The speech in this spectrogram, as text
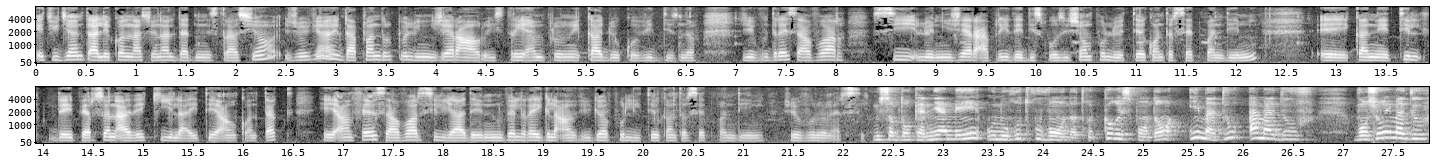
étudiante à l'École nationale d'administration. Je viens d'apprendre que le Niger a enregistré un premier cas de Covid-19. Je voudrais savoir si le Niger a pris des dispositions pour lutter contre cette pandémie et qu'en est-il des personnes avec qui il a été en contact et enfin savoir s'il y a des nouvelles règles en vigueur pour lutter contre cette pandémie. Je vous remercie. Nous sommes donc à Niamey où nous retrouvons notre correspondant Imadou Amadou. Bonjour Imadou.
